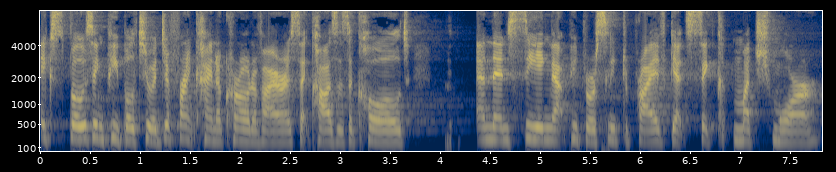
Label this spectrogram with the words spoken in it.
exposing people to a different kind of coronavirus that causes a cold and then seeing that people are sleep deprived get sick much more,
